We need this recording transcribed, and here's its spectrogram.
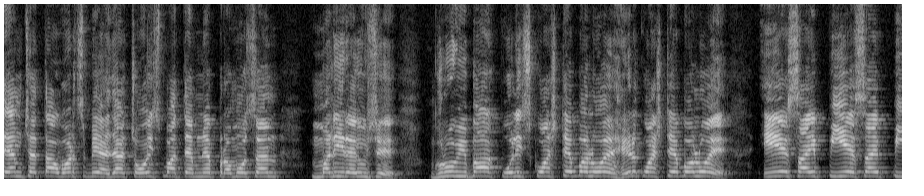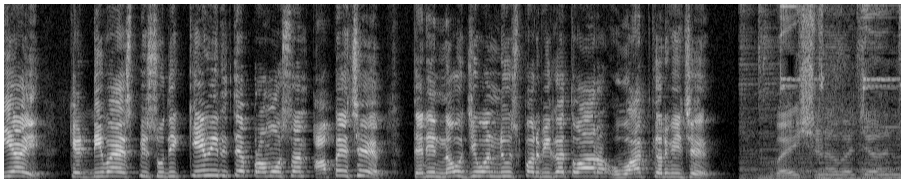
તેમ છતાં વર્ષ બે હજાર ચોવીસમાં તેમને પ્રમોશન મળી રહ્યું છે. ગૃહ વિભાગ પોલીસ કોન્સ્ટેબલ હોય હેડ કોન્સ્ટેબલ હોય એએસઆઈ, પીએસઆઈ, પીઆઈ કે ડીવાયએસપી સુધી કેવી રીતે પ્રમોશન આપે છે તેની નવજીવન ન્યૂઝ પર વિગતવાર વાત કરવી છે. વૈષ્ણવજન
